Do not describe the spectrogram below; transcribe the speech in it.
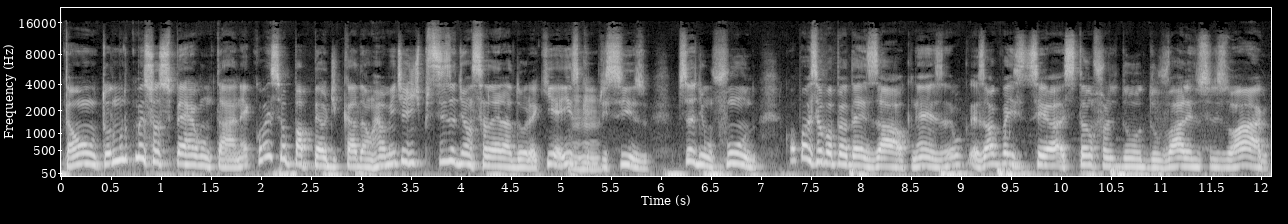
então todo mundo começou a se perguntar, né, qual é o papel de cada um? Realmente a gente precisa de um acelerador aqui, é isso que Uhum. eu preciso? Precisa de um fundo? Qual pode ser o papel da Exalc, né? Exalc vai ser a Stanford do, do Vale do Silício do Agro,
